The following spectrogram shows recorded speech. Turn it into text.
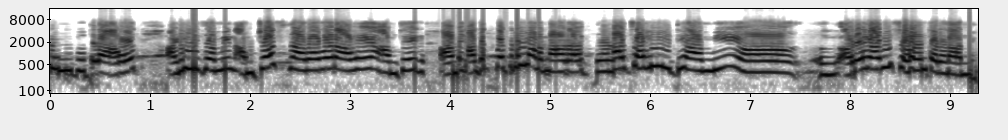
भूमिपुत्र आहोत आणि ही जमीन आमच्याच नावावर आहे. आमचे आम्ही कागदपत्र लावणार आहोत. कोणाचाही इथे आम्ही अरेरावी सहन करणार नाही.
